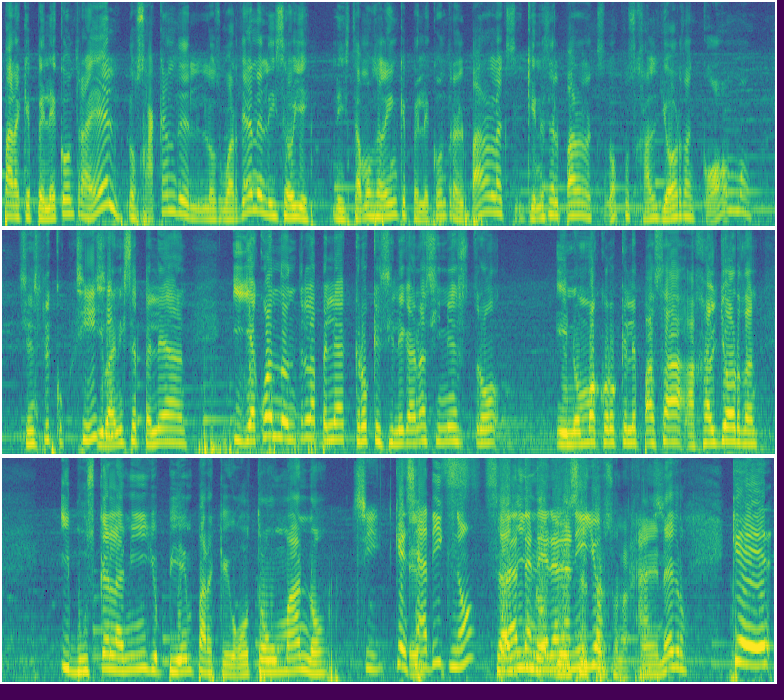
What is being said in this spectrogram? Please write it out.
para que pelee contra él. Lo sacan de los guardianes. Le dice, oye, necesitamos a alguien que pelee contra el Parallax. ¿Y quién es el Parallax? No, pues Hal Jordan. ¿Cómo? ¿Sí me explico? Sí, y sí. van y se pelean. Y ya cuando entra la pelea, creo que sí le gana Sinestro. Y no me acuerdo qué le pasa a Hal Jordan. Y busca el anillo, piden para que otro humano Sí, que sea eh, digno, sea pueda digno, tener el el anillo. personaje Ah, sí. negro. Que,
